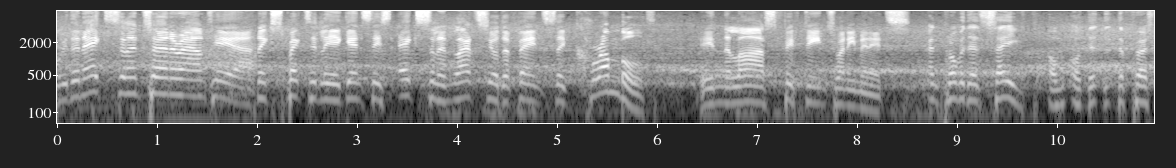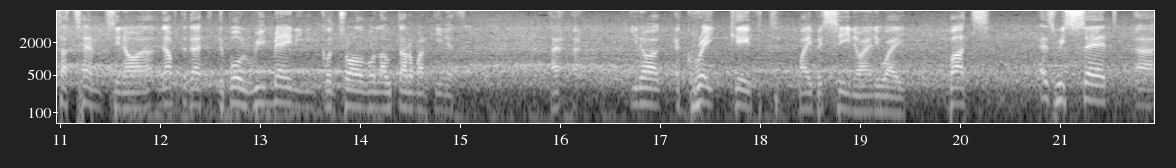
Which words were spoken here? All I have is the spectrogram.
with an excellent turnaround here. Unexpectedly against this excellent Lazio defence, they've crumbled in the last 15-20 minutes. And Provedel saved of, of the, the, first attempt, you know, and after that the ball remaining in control of Lautaro Martinez. You know, a, a, great gift by Vecino anyway. But as we said, uh,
